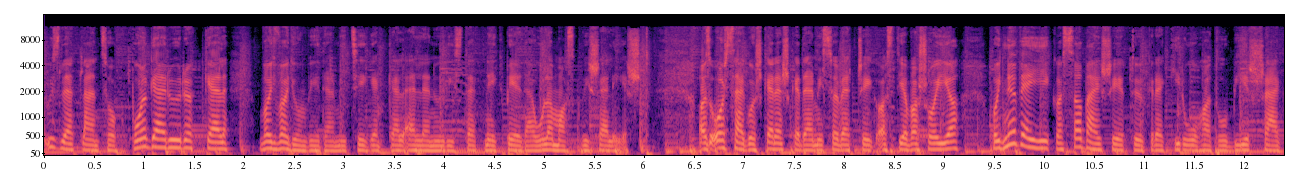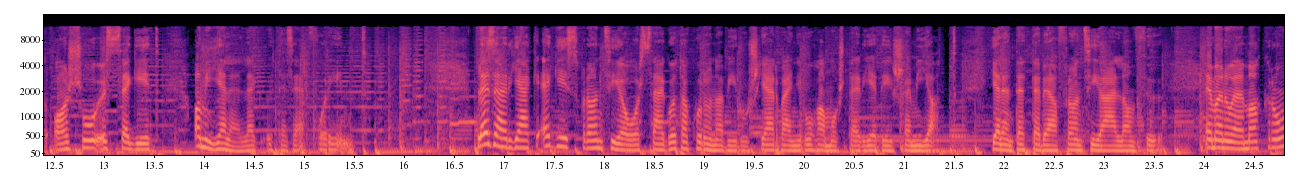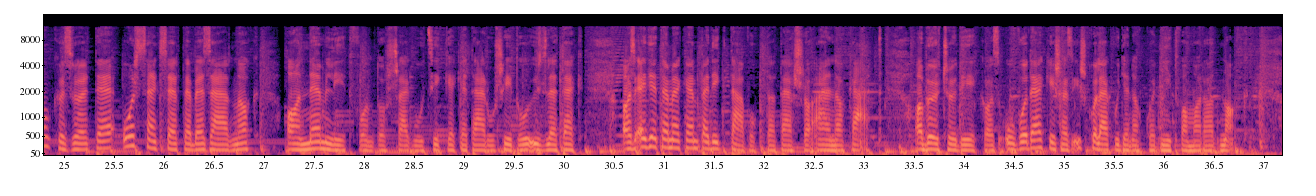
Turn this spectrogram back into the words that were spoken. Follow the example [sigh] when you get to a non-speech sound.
üzletláncok polgárőrökkel vagy vagyonvédelmi cégekkel ellenőriztetnék például a maszkviselést. Az Országos Kereskedelmi Szövetség azt javasolja, hogy növeljék a szabálysértőkre kiróható bírság alsó összegét, ami jelenleg 5000 forint. Lezárják egész Franciaországot a koronavírus járvány rohamos terjedése miatt, jelentette be a francia államfő. Emmanuel Macron közölte, országszerte bezárnak a nem létfontosságú cikkeket árusító üzletek, az egyetemeken pedig távoktatásra állnak át. A bölcsődék, az óvodák és az iskolák ugyanakkor nyitva maradnak.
